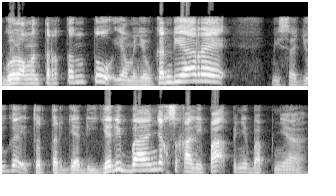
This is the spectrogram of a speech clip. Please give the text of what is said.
golongan tertentu yang menyebabkan diare. Bisa juga itu terjadi. Jadi banyak sekali Pak penyebabnya.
